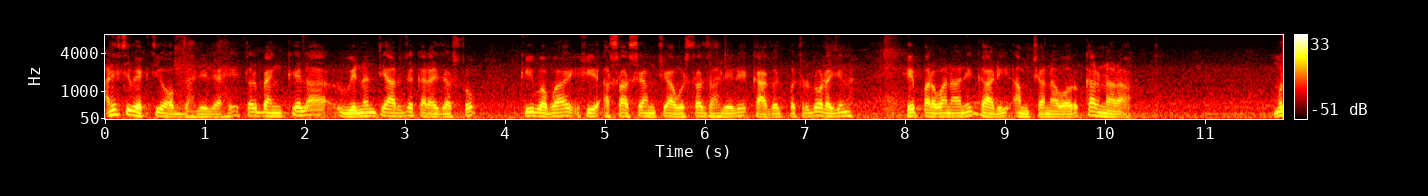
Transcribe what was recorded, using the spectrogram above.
आणि ती व्यक्ती ऑफ झालेली आहे तर बँकेला विनंती अर्ज करायचा असतो. की बाबा ही असं असे आमची अवस्था झालेली आहे, कागदपत्र जोडायचे ना हे परवाना आणि गाडी आमच्या नावावर करणार आहोत. मग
